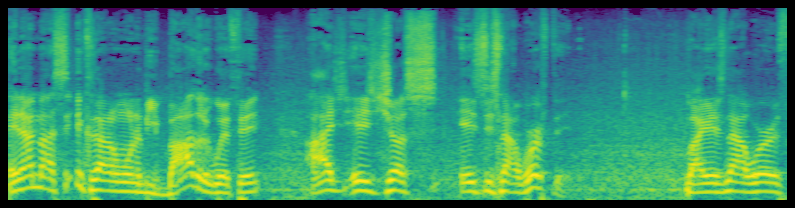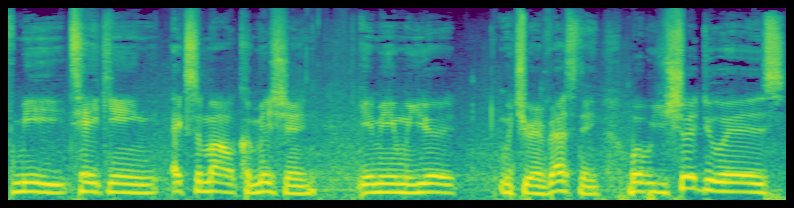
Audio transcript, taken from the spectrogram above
and I'm not because I don't want to be bothered with it. I it's just it's just not worth it. Like it's not worth me taking X amount commission. You know I mean when you're what you're investing. But what you should do is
